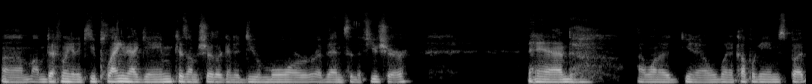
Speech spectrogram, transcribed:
um, I'm definitely going to keep playing that game because I'm sure they're going to do more events in the future, and I want to you know win a couple games. But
